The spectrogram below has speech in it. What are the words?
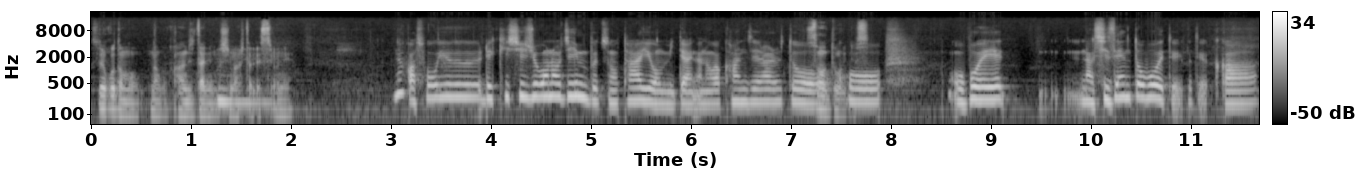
そういうこともなんか感じたりもしましたですよね。うん、なんかそういう歴史上の人物の体温みたいなのが感じられるとこう覚えな自然と覚えていくというか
